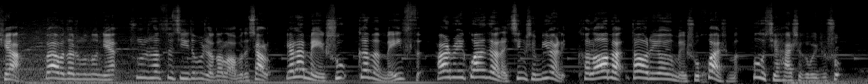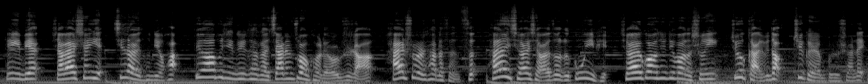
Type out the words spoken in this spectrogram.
天啊，怪不得这么多年出租车司机都没找到老婆的下落，原来美叔根本没死，而是被关在了精神病院里。可老板到底要用美叔换什么，目前还是个未知数。另一边，小白深夜接到一通电话，对方不仅对他的家庭状况了如指掌，还说是他的粉丝，很喜欢小白做的工艺品。小白光听对方的声音，就感觉到这个人不是善类。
